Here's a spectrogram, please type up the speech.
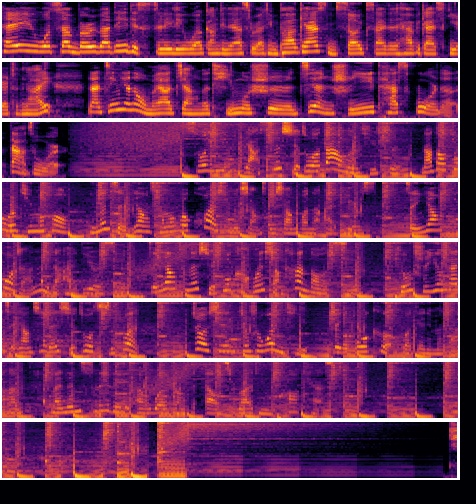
Hey, what's up, everybody? This is Lily. Welcome to the S Writing Podcast. I'm so excited to have you guys here tonight. 那今天呢，我们要讲的题目是剑十一 Test Four 的大作文。所以，雅思写作的大问题是：拿到作文题目后，你们怎样才能够快速的想出相关的 ideas？怎样扩展你的 ideas？怎样才能写出考官想看到的词？平时应该怎样积累写作词汇？这些就是问题。这个播客会给你们答案。My name is Lily, and welcome to Else Writing Podcast.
